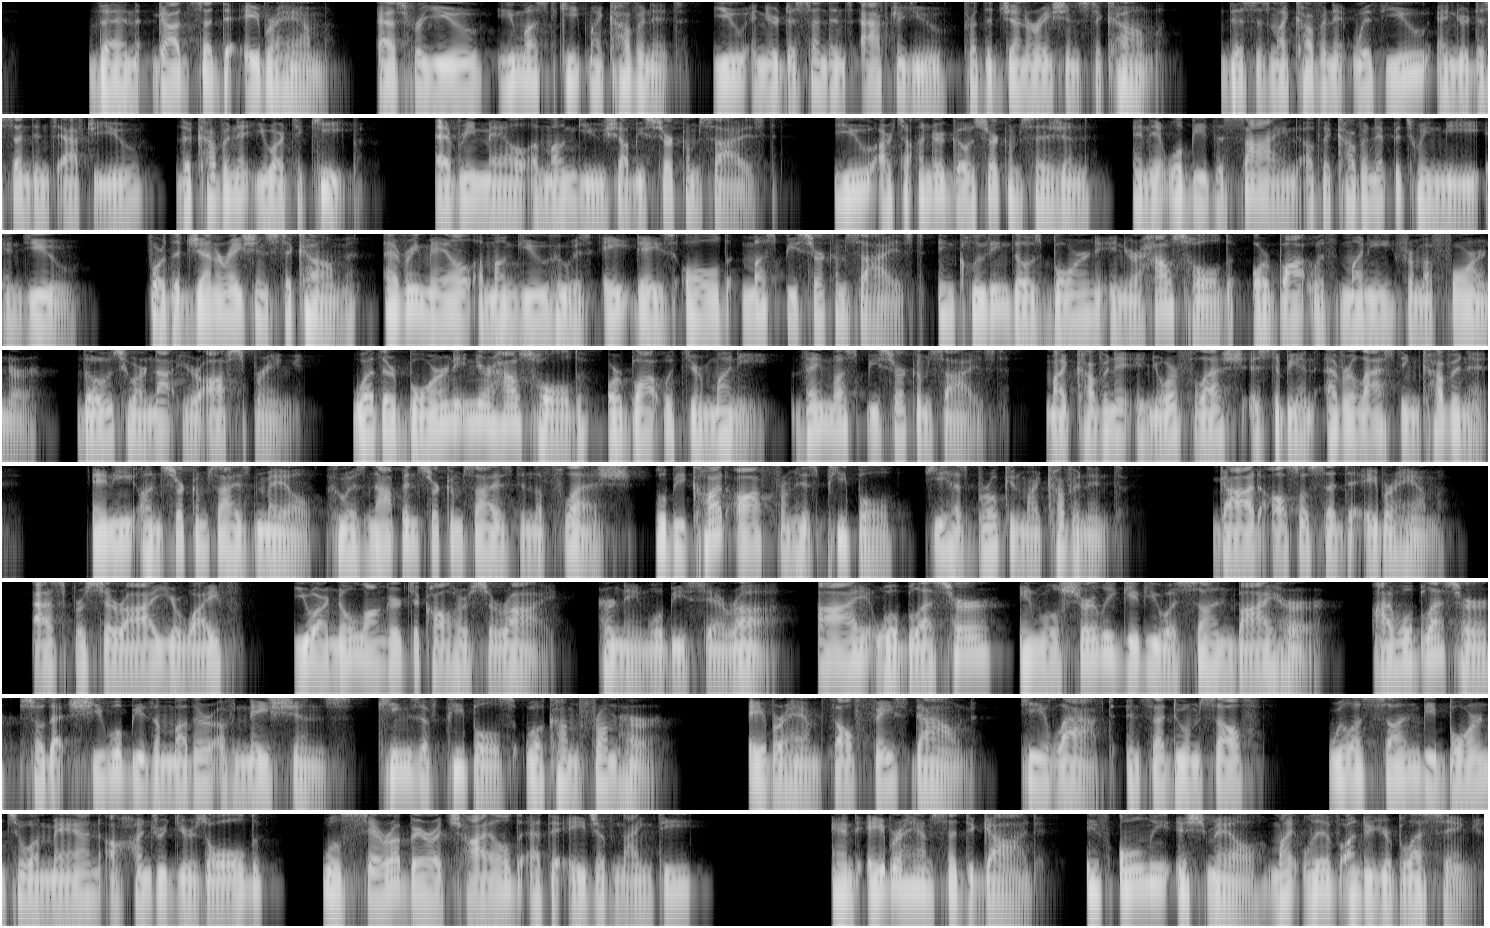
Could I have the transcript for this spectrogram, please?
Then God said to Abraham, As for you, you must keep my covenant you and your descendants after you for the generations to come. This is my covenant with you and your descendants after you, the covenant you are to keep. Every male among you shall be circumcised. You are to undergo circumcision, and it will be the sign of the covenant between me and you. For the generations to come, every male among you who is eight days old must be circumcised, including those born in your household or bought with money from a foreigner those who are not your offspring. Whether born in your household or bought with your money, they must be circumcised. My covenant in your flesh is to be an everlasting covenant. Any uncircumcised male who has not been circumcised in the flesh will be cut off from his people. He has broken my covenant. God also said to Abraham, As for Sarai, your wife, you are no longer to call her Sarai. Her name will be Sarah. I will bless her and will surely give you a son by her. I will bless her so that she will be the mother of nations. Kings of peoples will come from her. Abraham fell face down. He laughed and said to himself, Will a son be born to a man a hundred years old? Will Sarah bear a child at the age of ninety? And Abraham said to God, If only Ishmael might live under your blessing.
